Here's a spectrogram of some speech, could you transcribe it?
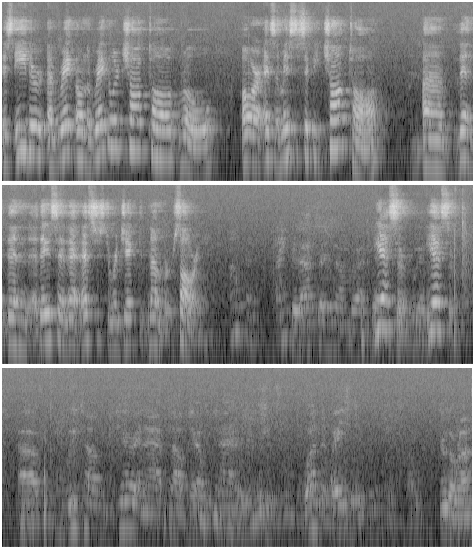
it's either reg, on the regular Choctaw roll or as a Mississippi Choctaw, um, then then they said that that's just a rejected number. Sorry. Okay, thank you. Could I say something about that? Yes, sir. Yes, sir. Uh, we talked, Terry and I have talked several times, we, one of the basic. You go, Ron.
